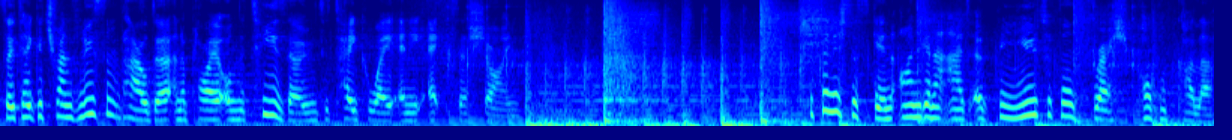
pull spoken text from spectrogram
So take a translucent powder and apply it on the T-zone to take away any excess shine. To finish the skin, I'm going to add a beautiful, fresh pop of colour.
